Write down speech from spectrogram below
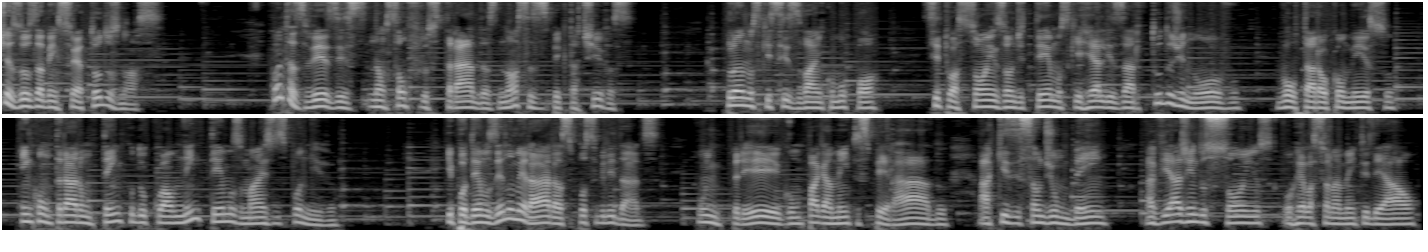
Jesus abençoe a todos nós. Quantas vezes não são frustradas nossas expectativas? Planos que se esvaem como pó, situações onde temos que realizar tudo de novo, voltar ao começo, encontrar um tempo do qual nem temos mais disponível. E podemos enumerar as possibilidades: um emprego, um pagamento esperado, a aquisição de um bem, a viagem dos sonhos, o relacionamento ideal,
